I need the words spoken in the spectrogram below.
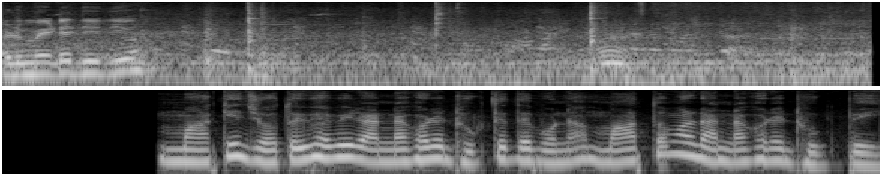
একটু মেটে দিয়ে দিও। মাকে যতই ভাবি রান্নাঘরে ঢুকতে দেবো না, মা তো আমার রান্নাঘরে ঢুকবেই।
